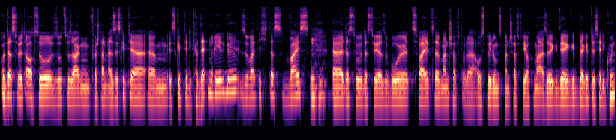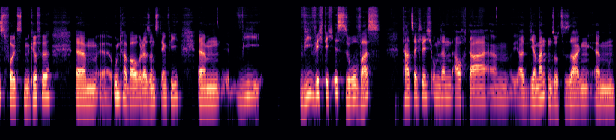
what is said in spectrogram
Und das wird auch so sozusagen verstanden. Also es gibt ja, ähm, es gibt ja die Kadettenregel, soweit ich das weiß, mhm. äh, dass du, dass du ja sowohl zweite Mannschaft oder Ausbildungsmannschaft, wie auch immer, also der, da gibt es ja die kunstvollsten Begriffe, ähm, äh, Unterbau oder sonst irgendwie. Ähm, wie wie wichtig ist sowas tatsächlich, um dann auch da ähm, ja, Diamanten sozusagen ähm,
